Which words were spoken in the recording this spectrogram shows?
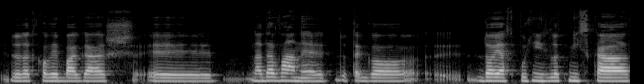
dodatkowy bagaż nadawany, do tego dojazd później z lotniska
